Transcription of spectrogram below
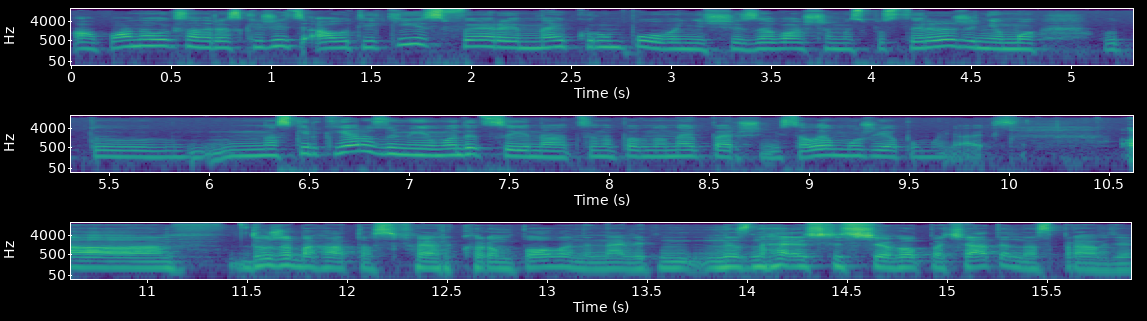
А пане Олександре, скажіть, а от які сфери найкорумпованіші за вашими спостереженнями? От е, наскільки я розумію, медицина це напевно найперше місце, але може я помиляюся. А, дуже багато сфер корумповані, навіть не знаєш, з чого почати насправді.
